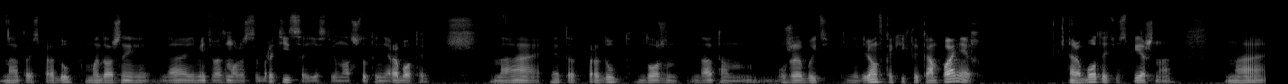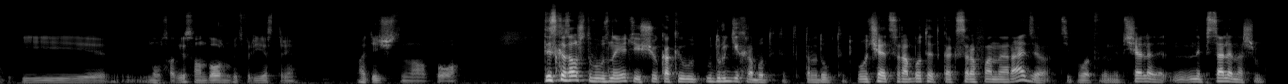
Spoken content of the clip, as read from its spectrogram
да, то есть продукт, мы должны да, иметь возможность обратиться, если у нас что-то не работает. Да, этот продукт должен да, там, уже быть внедрен в каких-то компаниях, работать успешно, да, и, ну, соответственно, он должен быть в реестре отечественного ПО. Ты сказал, что вы узнаете еще, как и у, других работает этот продукт. Это, получается, работает как сарафанное радио. Типа вот вы написали, написали нашим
